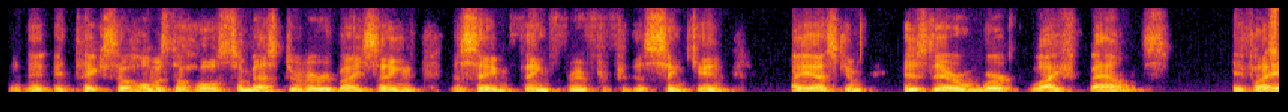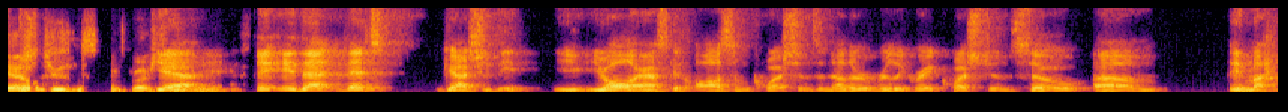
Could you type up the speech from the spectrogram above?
It, it takes a, almost a whole semester of everybody saying the same thing for for, for to sink in. I ask them, "Is there work-life balance?" If I So- asked you the same question, Yeah, it, it- that that's gosh, you, you you all are asking awesome questions. Another really great question. So, um, in my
